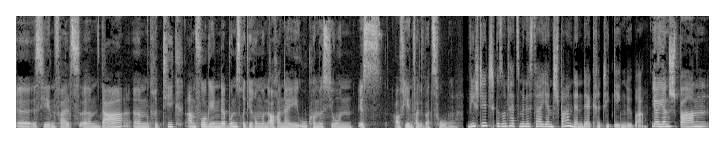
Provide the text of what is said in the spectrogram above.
äh, ist jedenfalls ähm, da. Ähm, Kritik am Vorgehen der Bundesregierung und auch an der EU-Kommission ist auf jeden Fall überzogen. Wie steht Gesundheitsminister Jens Spahn denn der Kritik gegenüber? Ja, Jens Spahn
